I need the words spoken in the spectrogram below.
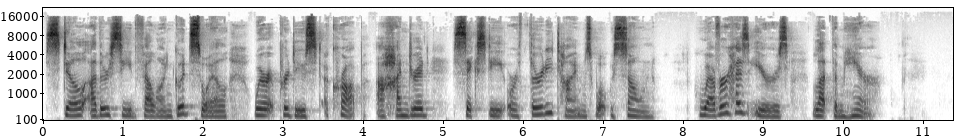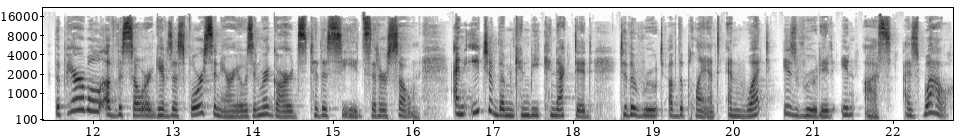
Still, other seed fell on good soil where it produced a crop, a hundred, sixty, or thirty times what was sown. Whoever has ears, let them hear. The parable of the sower gives us four scenarios in regards to the seeds that are sown, and each of them can be connected to the root of the plant and what is rooted in us as well.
